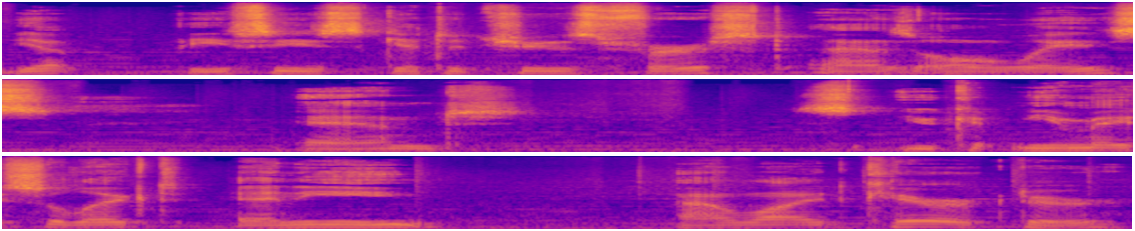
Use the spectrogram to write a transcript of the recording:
Yep, PCs get to choose first, as always, and you can you may select any allied character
